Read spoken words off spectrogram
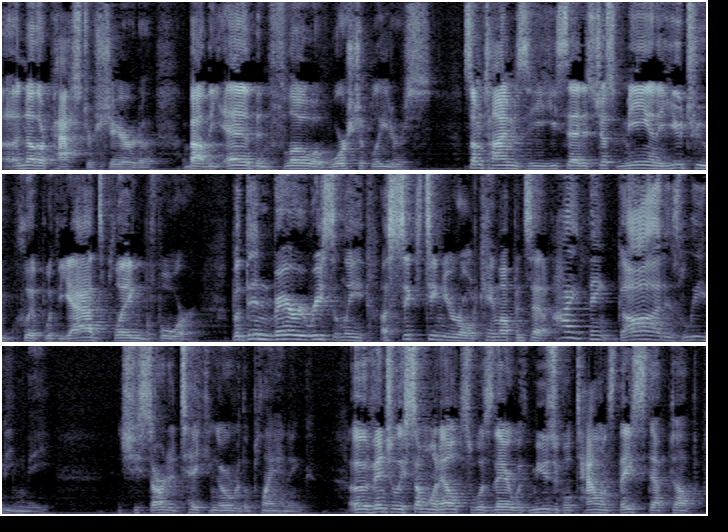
Another pastor shared uh, about the ebb and flow of worship leaders Sometimes he, he said it's just me and a YouTube clip with the ads playing before. But then very recently, a 16 year old came up and said, I think God is leading me. And she started taking over the planning. Eventually, someone else was there with musical talents. They stepped up.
